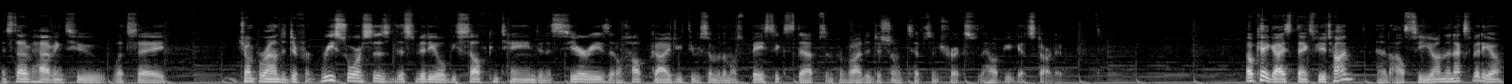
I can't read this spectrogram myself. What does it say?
Instead of having to, let's say, jump around to different resources, this video will be self-contained in a series that'll help guide you through some of the most basic steps and provide additional tips and tricks to help you get started. Okay guys, thanks for your time, and I'll see you on the next video.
